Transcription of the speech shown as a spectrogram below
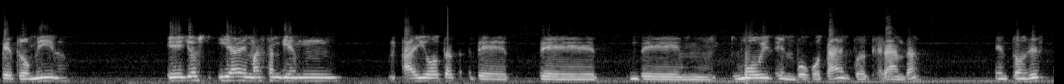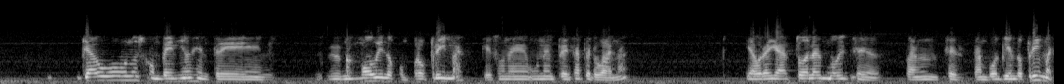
Petromil. Ellos, y además también hay otras de, de, de mm, móvil en Bogotá, en Puerto Aranda. Entonces, ya hubo unos convenios entre móvil lo compró Prima, que es una, una empresa peruana, y ahora ya todas las móviles se, van, se están volviendo primas,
